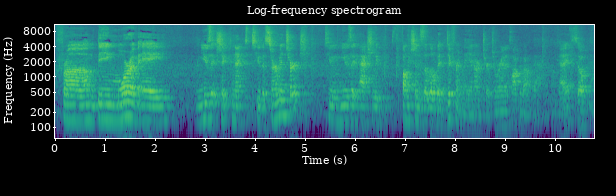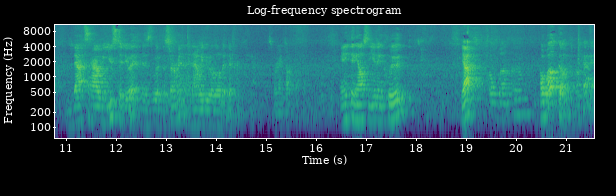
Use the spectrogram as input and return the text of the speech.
from being more of a music should connect to the sermon church to music actually functions a little bit differently in our church, and we're going to talk about that. Okay, so that's how we used to do it is with the sermon, and now we do it a little bit differently. So we're going to talk about that. Anything else that you'd include? Yeah. A welcome. A welcome. Okay.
